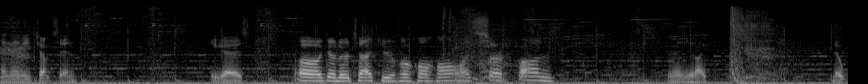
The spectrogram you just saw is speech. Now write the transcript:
and then he jumps in. He goes, "Oh, I'm gonna attack you! Ha ha ha! It's so fun!" And then you're like, "Nope,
